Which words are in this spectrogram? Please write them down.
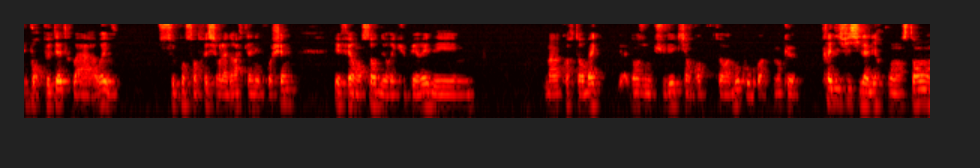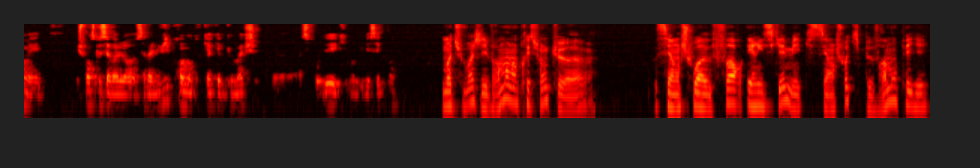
et pour peut-être bah ouais se concentrer sur la draft l'année prochaine et faire en sorte de récupérer des bah, un quarterback dans une cuvée qui en comportera beaucoup quoi. Donc euh, très difficile à lire pour l'instant et, je pense que ça va ça va lui prendre en tout cas quelques matchs euh, à se roder et qui vont lui laisser le temps. Moi, tu vois, j'ai vraiment l'impression que c'est un choix fort et risqué, mais c'est un choix qui peut vraiment payer.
